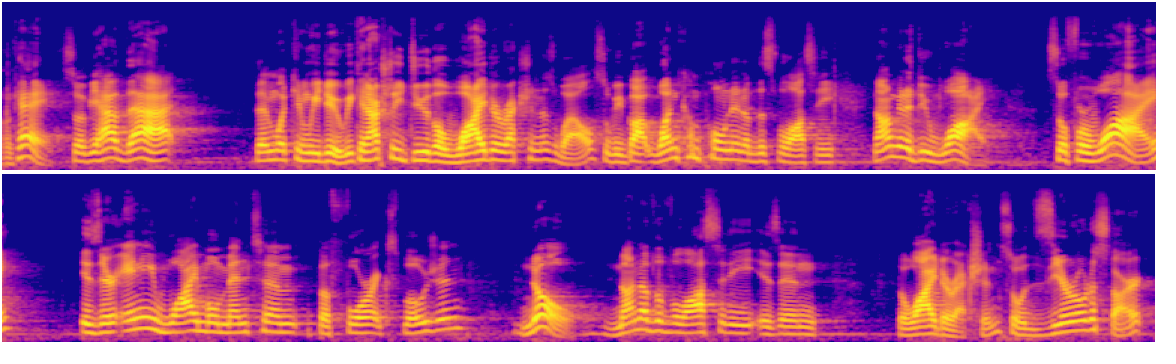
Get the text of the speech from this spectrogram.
Okay, so if you have that, then what can we do? We can actually do the y direction as well. So we've got one component of this velocity. Now I'm going to do y. So for y, is there any y momentum before explosion? No, none of the velocity is in the y direction. So it's 0 to start.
